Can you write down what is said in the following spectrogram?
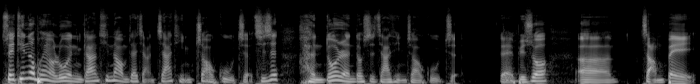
所以听众朋友，如果你刚刚听到我们在讲家庭照顾者，其实很多人都是家庭照顾者。对，比如说呃，长辈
